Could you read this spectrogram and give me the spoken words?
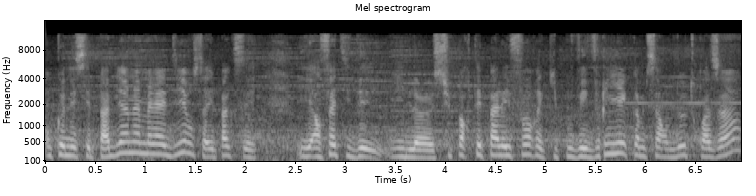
On ne connaissait pas bien la maladie, on ne savait pas que c'est... En fait, ils ne supportaient pas l'effort et qu'ils pouvaient vriller comme ça en 2-3 heures.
